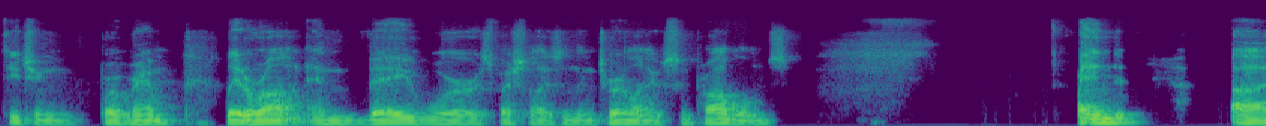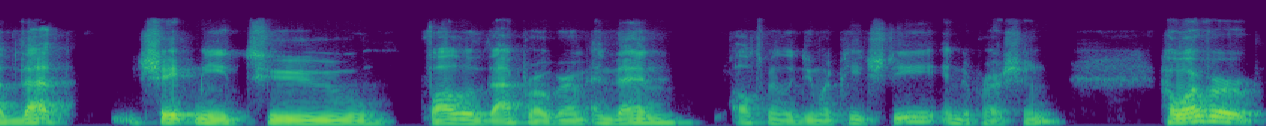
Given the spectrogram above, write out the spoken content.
teaching program later on. And they were specialized in internalizing problems. And uh, that shaped me to follow that program and then ultimately do my PhD in depression. However,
